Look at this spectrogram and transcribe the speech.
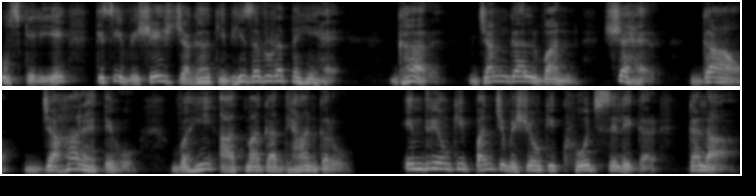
उसके लिए किसी विशेष जगह की भी ज़रूरत नहीं है। घर, जंगल, वन, शहर, गाँव, जहाँ रहते हो, वहीं आत्मा का ध्यान करो। इंद्रियों की पंच विषयों की खोज से लेकर कला,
